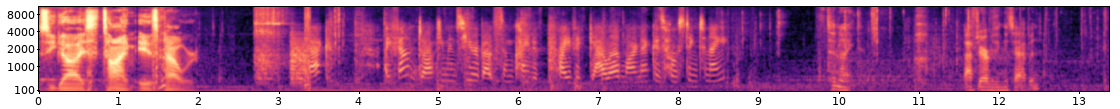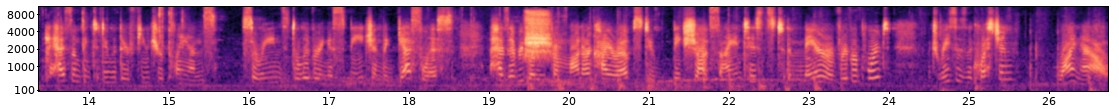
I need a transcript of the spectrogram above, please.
See, guys, time is power. Back. I found documents here about some kind of private gala Monarch is hosting tonight. Tonight. After everything that's happened. It has something to do with their future plans. Serene's delivering a speech, and the guest list has everybody from Monarch higher-ups to big-shot scientists to the mayor of Riverport, which raises the question, why now?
